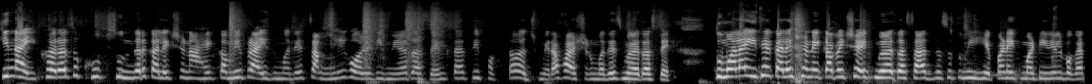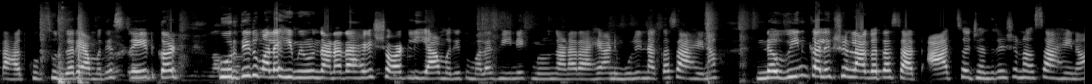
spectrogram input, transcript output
की नाही खरंच खूप सुंदर कलेक्शन आहे. कमी प्राइसमध्ये चांगली क्वालिटी मिळत असेल तर ती फक्त अजमेरा फॅशनमध्येच मिळत असते. तुम्हाला इथे कलेक्शन एकापेक्षा एक मिळत असतात. जसं तुम्ही हे पण एक मटेरियल बघत आहात खूप सुंदर यामध्ये स्ट्रेट कट कुर्ती तुम्हाला ही मिळून जाणार आहे. शॉर्टली यामध्ये तुम्हाला व्ही नेक मिळून जाणार आहे. आणि मुलींना कसं आहे ना नवीन कलेक्शन लागत असतात. आजचं जनरेशन असं आहे ना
